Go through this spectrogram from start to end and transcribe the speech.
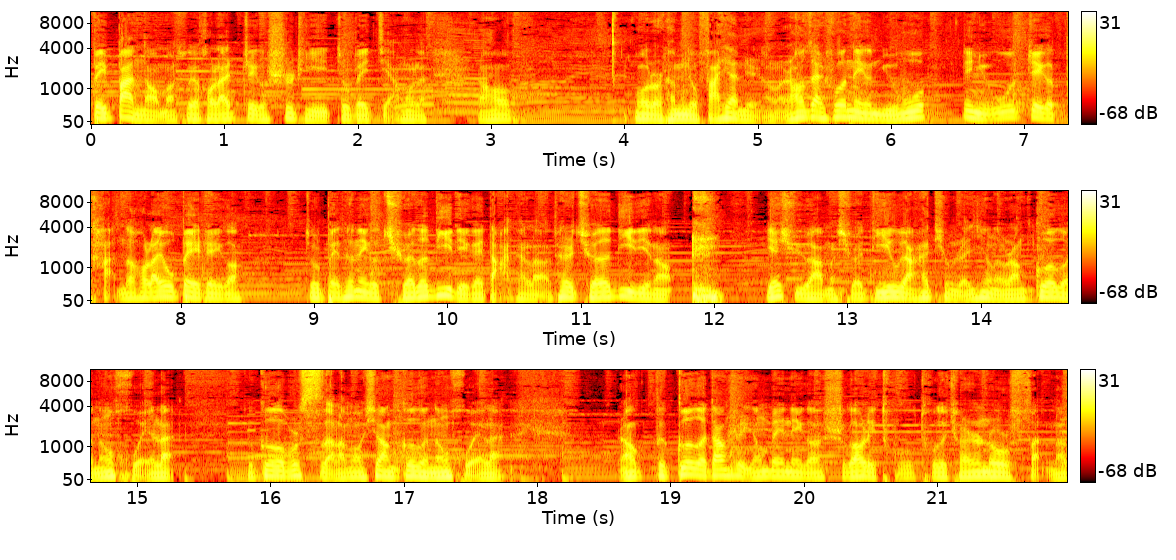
被绊到嘛，所以后来这个尸体就被捡回来。然后或者他们就发现这人了。然后再说那个女巫，那女巫这个毯子后来又被这个。就是被他那个瘸子弟弟给打开了。他是瘸子弟弟呢，也许愿嘛，许第一个愿还挺人性的，让哥哥能回来。就哥哥不是死了吗？我希望哥哥能回来。然后哥哥当时已经被那个石膏里涂涂的全身都是粉了，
